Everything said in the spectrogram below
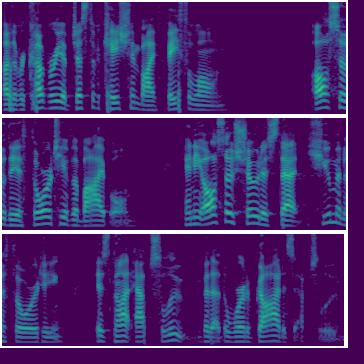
uh, the recovery of justification by faith alone, also the authority of the Bible, and he also showed us that human authority is not absolute, but that the Word of God is absolute.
